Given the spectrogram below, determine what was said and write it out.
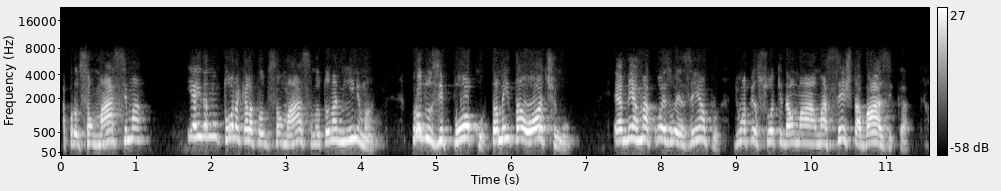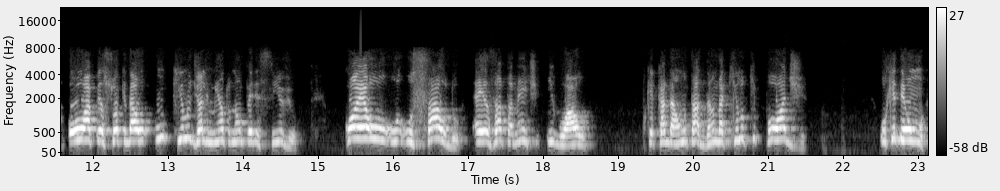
a produção máxima e ainda não estou naquela produção máxima, eu estou na mínima. Produzir pouco também está ótimo. É a mesma coisa o exemplo de uma pessoa que dá uma, uma cesta básica ou a pessoa que dá um quilo de alimento não perecível. Qual é o, o, o saldo? É exatamente igual porque cada um está dando aquilo que pode. O que deu um,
